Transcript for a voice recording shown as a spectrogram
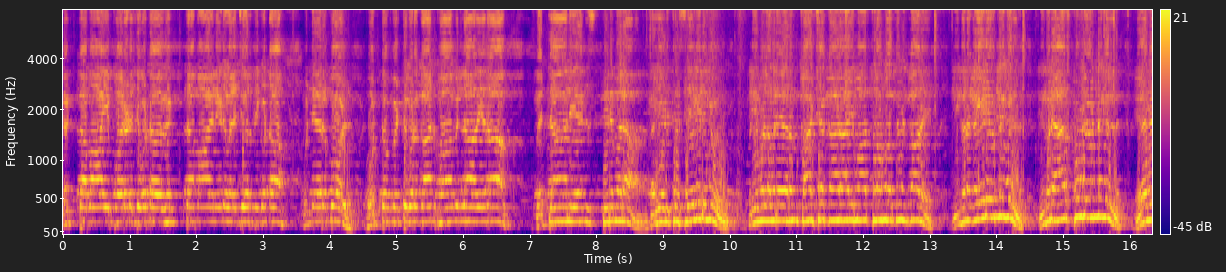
ശക്തമായി പോരടിച്ചുകൊണ്ട് വ്യക്തമായ ലീഡ് വലിച്ചുയർത്തിക്കൊണ്ട് മുന്നേറുമ്പോൾ ഒട്ടും വിട്ടുകൊടുക്കാൻ ഭാവമില്ലാതെ ഇതാ ബറ്റാലിയൻസ് തിരുമല. കൈയടിച്ച് സ്വീകരിക്കൂ. പ്രിയമുള്ളവരെ വെറും കാഴ്ചക്കാരായി മാത്രം നോക്കി നിൽക്കാതെ നിങ്ങളുടെ കയ്യിലെ ഉണ്ടെങ്കിൽ നിങ്ങളുടെ ആർക്കൂടെ ഉണ്ടെങ്കിൽ ഏത്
